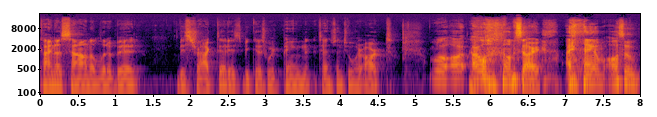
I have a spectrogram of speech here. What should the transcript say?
kind of sound a little bit distracted, it's because we're paying attention to our art. Well, I, I'm sorry. I, I am also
